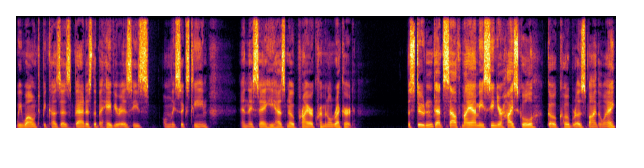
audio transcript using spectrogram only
We won't, because as bad as the behavior is, he's only 16, and they say he has no prior criminal record. The student at South Miami Senior High School, go Cobras, by the way,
